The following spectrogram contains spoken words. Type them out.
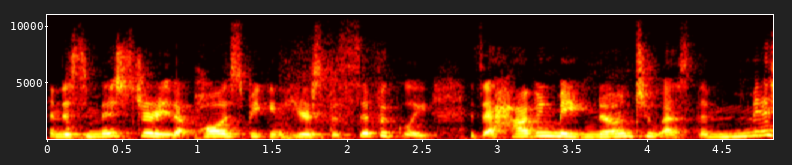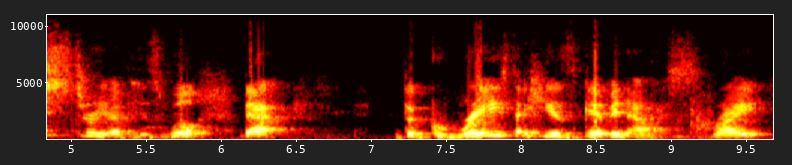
And this mystery that Paul is speaking here specifically is that having made known to us the mystery of his will, that the grace that he has given us, right?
